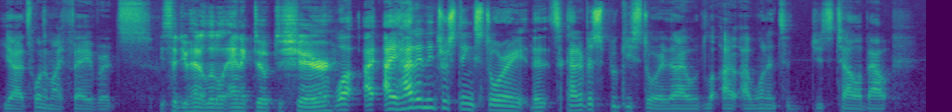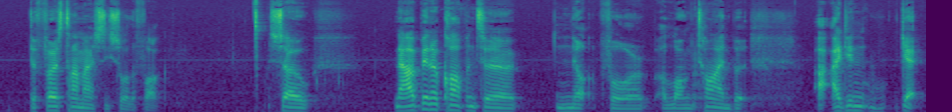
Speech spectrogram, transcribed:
Yeah, it's one of my favorites. you said you had a little anecdote to share. Well, I, I had an interesting story. That's kind of a spooky story that I would I, I wanted to just tell about the first time I actually saw the fog. So now I've been a carpenter not for a long time, but I, I didn't get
